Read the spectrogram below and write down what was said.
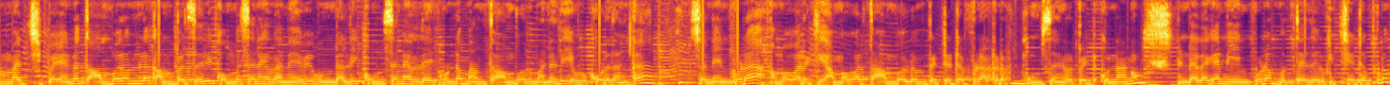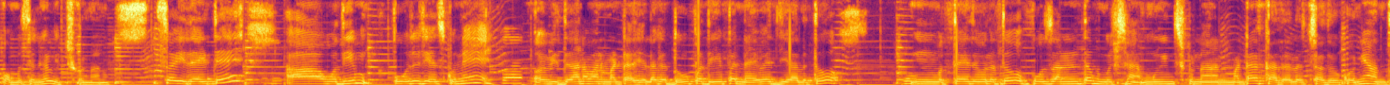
మర్చిపోయాను. తాంబూలంలో కంపల్సరీ కొమ్మశనగలు అనేవి ఉండాలి. కొమ్మ శనగలు లేకుండా మనం తాంబూలం అనేది ఇవ్వకూడదంట. సో నేను కూడా అమ్మవారికి అమ్మవారి తాంబూలం పెట్టేటప్పుడు అక్కడ కొమ్మశనగలు పెట్టుకున్నాను. అండ్ అలాగే నేను కూడా ముత్తైదులకు ఇచ్చేటప్పుడు కొమ్మశనగలు ఇచ్చుకున్నాను. సో ఇదైతే ఆ ఉదయం పూజ చేసుకునే విధానం అనమాట ఇలాగ ధూప దీప నైవేద్యాలతో ముత్తైదువులతో పూజ అంతా ముగించా ముగించుకున్నాను అనమాట కథలు చదువుకొని అంత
